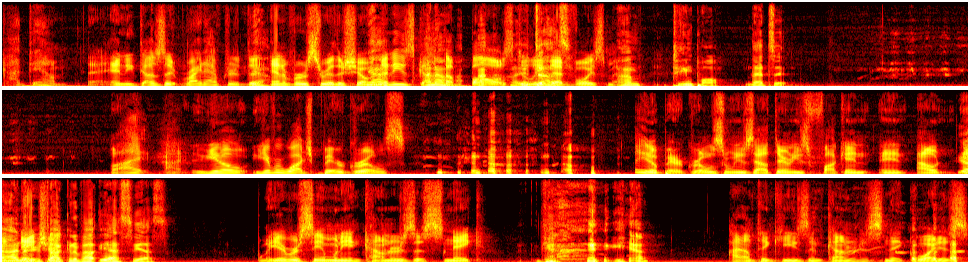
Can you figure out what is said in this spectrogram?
God damn. And he does it right after the Yeah. anniversary of the show. Yeah, and then he's got the balls I- to leave that does. voicemail. I'm Team Paul. That's it. I, I, you know, you ever watch Bear Grylls? no, You know Bear Grylls when he's out there and he's fucking in, out Yeah, in I know nature. you're talking about. Yes, yes. Well, you ever see him when he encounters a snake? yeah. I don't think he's encountered a snake quite as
